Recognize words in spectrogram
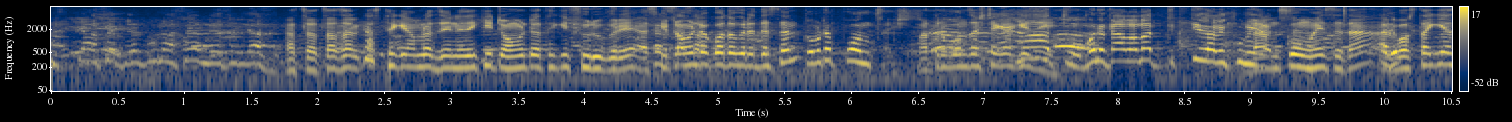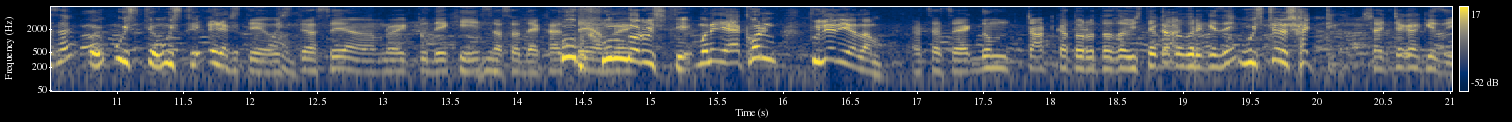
উস্তে আছে বেগুন আছে নেচুরি আছে। আচ্ছা চাচার কাছ থেকে আমরা জেনে দেখি টমেটো থেকে শুরু করে। আজকে টমেটো কত করে দিচ্ছেন? টমেটো পঞ্চাশ। মাত্র পঞ্চাশ টাকা কেজি। মানে দাম আমার দাম কম হয়েছে তা? আর বস্তা কি আছে? উস্তে উস্তে উস্তে উস্তে আছে আমরা একটু দেখি চাচা খুব দেখাচ্ছে সুন্দর উস্তে মানে এখন তুলে নিয়ে এলাম। আচ্ছা আচ্ছা একদম টাটকা তরতাজা উস্তে কত করে কেজি? উস্তে ষাট টাকা। ষাট টাকা কেজি।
